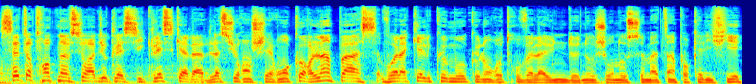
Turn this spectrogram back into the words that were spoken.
7h39 sur Radio Classique, l'escalade, la surenchère ou encore l'impasse. Voilà quelques mots que l'on retrouve à la une de nos journaux ce matin pour qualifier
